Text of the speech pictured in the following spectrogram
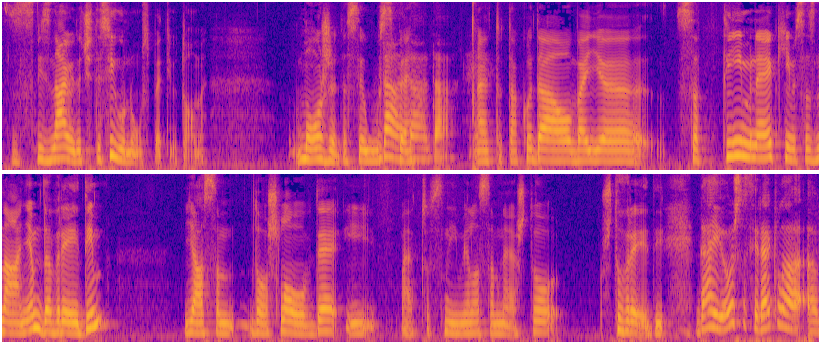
svi znaju da ćete sigurno uspeti u tome može da se uspe. Da, da, da. Eto, tako da ovaj, e, sa tim nekim saznanjem da vredim, ja sam došla ovde i eto, snimila sam nešto što vredi. Da, i ovo što si rekla,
